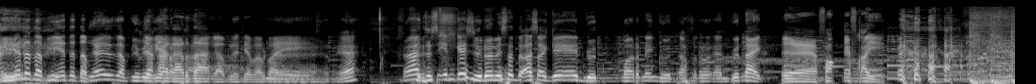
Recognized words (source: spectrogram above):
Iya tetap, iya tetap. ya tetap Yogyakarta nggak boleh diapa-apain. Bener, ya nah just in case you don't listen to us again good morning good afternoon and good night Eh, fuck FKY.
